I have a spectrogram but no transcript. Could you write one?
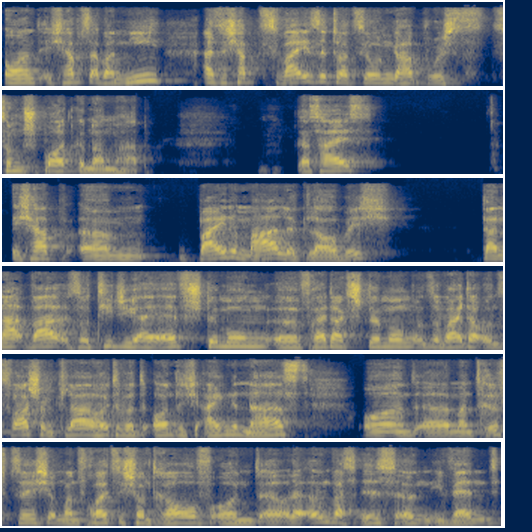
Und ich habe es aber nie, also ich habe zwei Situationen gehabt, wo ich es zum Sport genommen habe. Das heißt, ich habe ähm, beide Male, glaube ich, danach war so TGIF-Stimmung, äh, Freitagsstimmung und so weiter. Und es war schon klar, heute wird ordentlich eingenast. und äh, man trifft sich und man freut sich schon drauf und äh, oder irgendwas ist, irgendein Event.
